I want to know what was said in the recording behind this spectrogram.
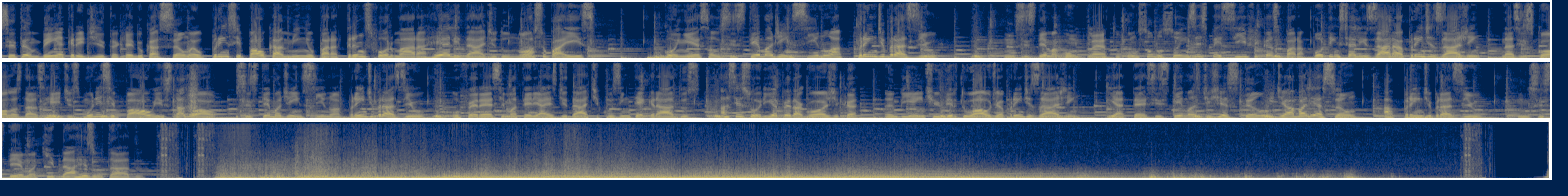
você também acredita que a educação é o principal caminho para transformar a realidade do nosso país, conheça o Sistema de Ensino Aprende Brasil. Um sistema completo com soluções específicas para potencializar a aprendizagem nas escolas das redes municipal e estadual. O Sistema de Ensino Aprende Brasil oferece materiais didáticos integrados, assessoria pedagógica, ambiente virtual de aprendizagem e até sistemas de gestão e de avaliação. Aprende Brasil, um sistema que dá resultado.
